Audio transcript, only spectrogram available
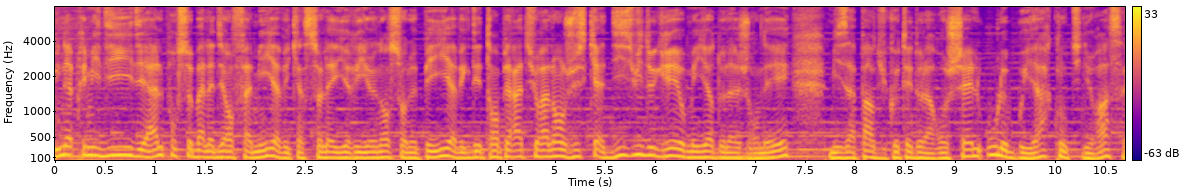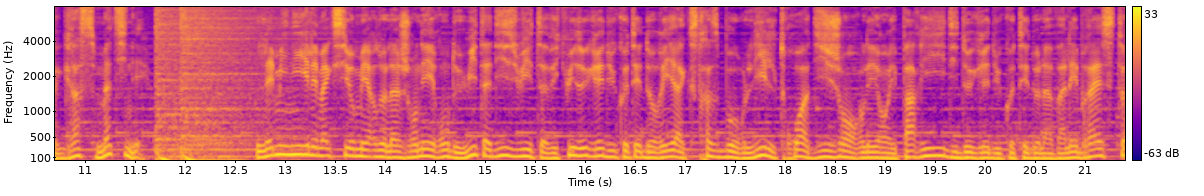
Une après-midi idéale pour se balader en famille avec un soleil rayonnant sur le pays avec des températures allant jusqu'à 18 degrés au meilleur de la journée, mis à part du côté de la Rochelle où le brouillard continuera sa grasse matinée. Les mini et les maxi meilleur de la journée iront de 8 à 18 avec 8 degrés du côté d'Aurillac, Strasbourg, Lille, 3, Dijon, Orléans et Paris, 10 degrés du côté de Laval et Brest,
